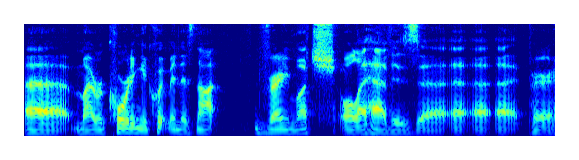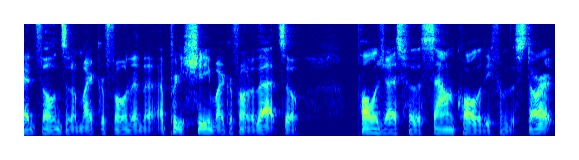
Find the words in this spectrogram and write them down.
uh, my recording equipment is not very much. All I have is uh, a, a, a, pair of headphones and a microphone, and a, a pretty shitty microphone of that. So apologize for the sound quality from the start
